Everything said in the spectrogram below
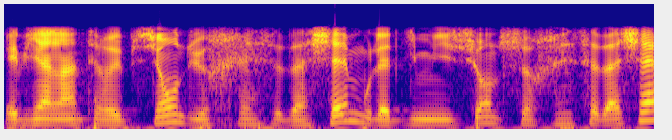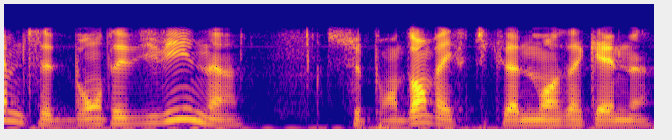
eh bien, l'interruption du Chesed Hashem ou la diminution de ce Chesed Hashem, de cette bonté divine. Cependant, va expliquer la Zaken,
